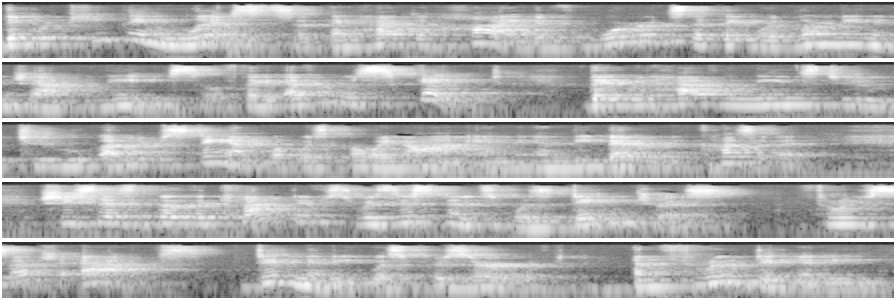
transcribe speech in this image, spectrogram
They were keeping lists that they had to hide of words that they were learning in Japanese. So if they ever escaped, they would have the means to, to understand what was going on and, and be better because of it. She says, though the captive's resistance was dangerous, through such acts, dignity was preserved, and through dignity,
